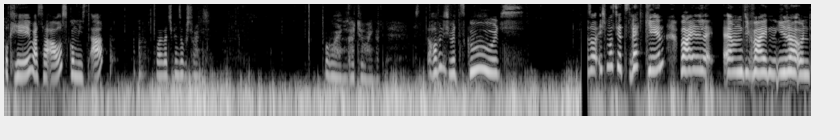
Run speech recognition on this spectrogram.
Okay, Wasser aus, Gummis ab. Oh mein Gott, ich bin so gespannt. Oh mein Gott, oh mein Gott. Das, hoffentlich wird's gut. Also ich muss jetzt weggehen, weil ähm, die beiden, Ida und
